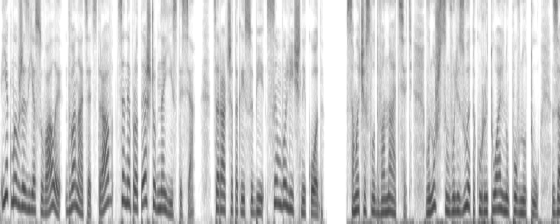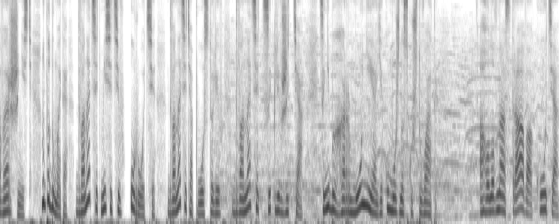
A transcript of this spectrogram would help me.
Як ми вже з'ясували, 12 страв – це не про те, щоб наїстися. Це радше такий собі символічний код. Саме число 12, воно ж символізує таку ритуальну повноту, завершеність. Ну подумайте, 12 місяців у році, 12 апостолів, 12 циклів життя. Це ніби гармонія, яку можна скуштувати. А головна страва, кутя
